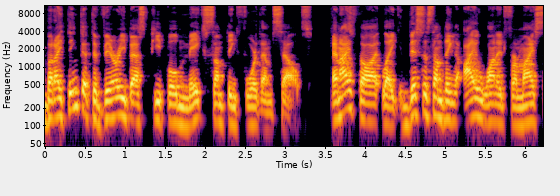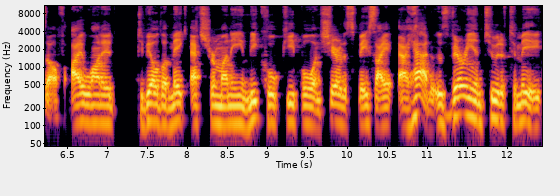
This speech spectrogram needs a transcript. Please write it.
But I think that the very best people make something for themselves. And I thought like this is something I wanted for myself. I wanted to be able to make extra money, meet cool people, and share the space I, I had. It was very intuitive to me.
